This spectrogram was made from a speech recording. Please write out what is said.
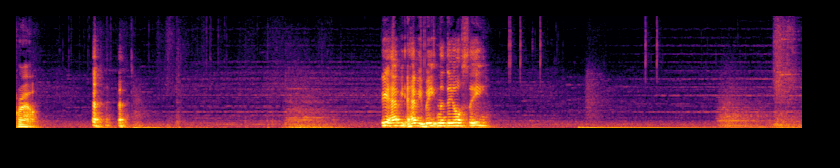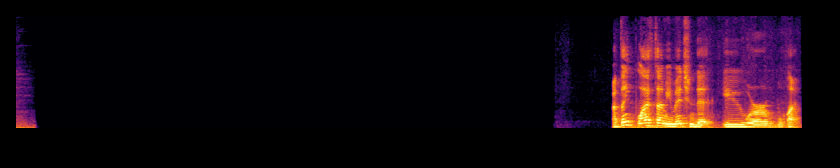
Crap. yeah, have you have you beaten the DLC? I think last time you mentioned it, you were like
